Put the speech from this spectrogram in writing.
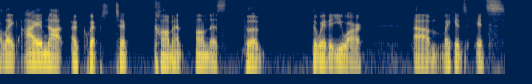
like I am not equipped to comment on this the the way that you are. Um like it's it's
